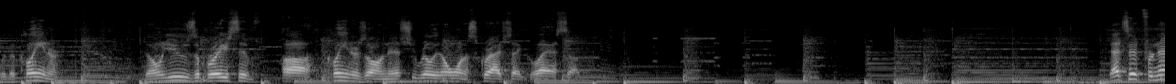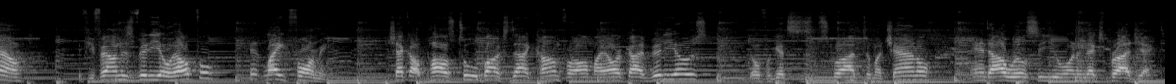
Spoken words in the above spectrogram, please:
with a cleaner. Don't use abrasive uh, cleaners on this. You really don't want to scratch that glass up. That's it for now. If you found this video helpful, hit like for me. Check out paulstoolbox.com for all my archive videos. Don't forget to subscribe to my channel, and I will see you on the next project.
